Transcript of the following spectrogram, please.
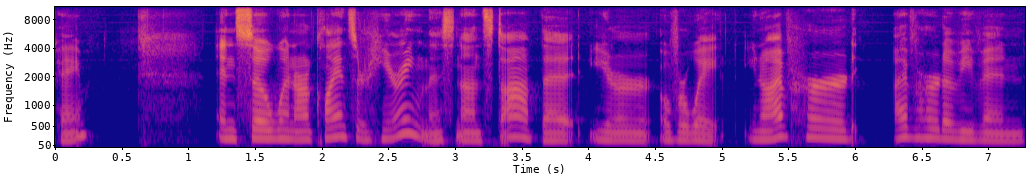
Okay. And so when our clients are hearing this nonstop that you're overweight, you know, I've heard I've heard of even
